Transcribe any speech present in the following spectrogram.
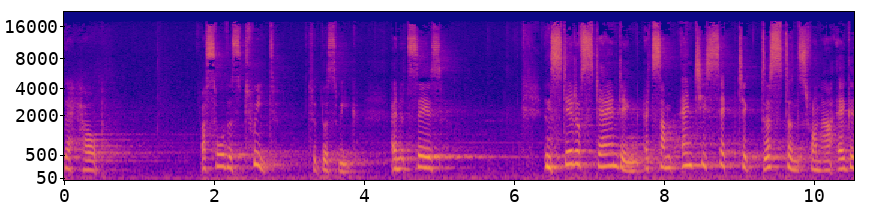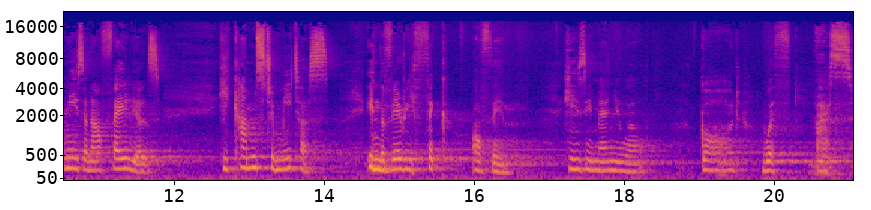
the help. I saw this tweet this week, and it says, Instead of standing at some antiseptic distance from our agonies and our failures, he comes to meet us in the very thick of them. He's Emmanuel, God with us,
